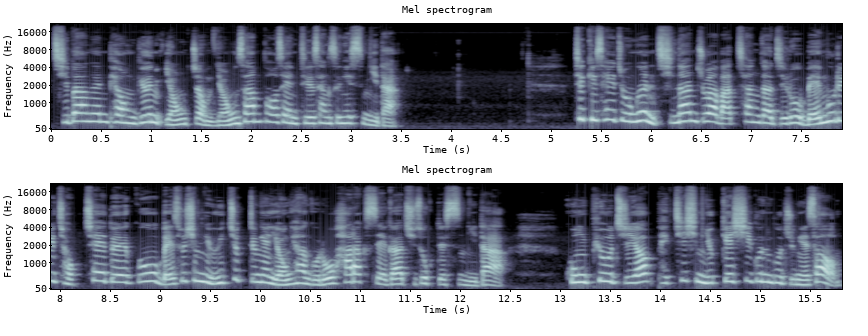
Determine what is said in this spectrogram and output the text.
지방은 평균 0.03% 상승했습니다. 특히 세종은 지난주와 마찬가지로 매물이 적체되고 매수 심리 위축 등의 영향으로 하락세가 지속됐습니다. 공표 지역 176개 시군구 중에서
